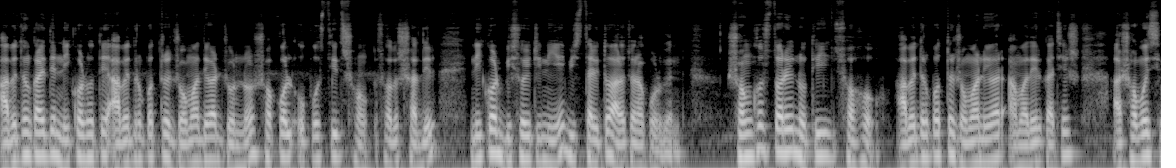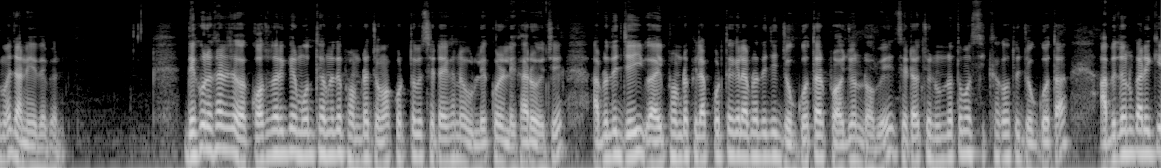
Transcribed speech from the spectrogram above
আবেদনকারীদের নিকট হতে আবেদনপত্র জমা দেওয়ার জন্য সকল উপস্থিত সদস্যদের নিকট বিষয়টি নিয়ে বিস্তারিত আলোচনা করবেন। সংঘ স্তরে নথি সহ আবেদনপত্র জমা নেওয়ার আমাদের কাছে সময়সীমা জানিয়ে দেবেন। দেখুন এখানে কত তারিখের মধ্যে আপনাদের ফর্মটা জমা করতে হবে সেটা এখানে উল্লেখ করে লেখা রয়েছে। আপনাদের যেই এই ফর্মটা ফিল করতে গেলে আপনাদের যে যোগ্যতার প্রয়োজন হবে সেটা হচ্ছে ন্যূনতম শিক্ষাগত যোগ্যতা আবেদনকারীকে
